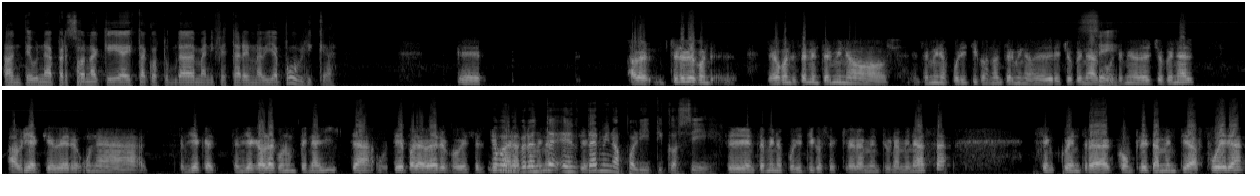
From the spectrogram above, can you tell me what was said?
ante una persona que está acostumbrada a manifestar en la vía pública. Eh, a ver, yo le voy a, cont- le voy a contestar en términos en términos políticos, no en términos de derecho penal. Sí. Porque en términos de derecho penal habría que ver una tendría que tendría que hablar con un penalista usted para ver porque es el No, tema bueno, de pero en, te- términos políticos, sí. Sí, en términos políticos es claramente una amenaza. Se encuentra completamente afuera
